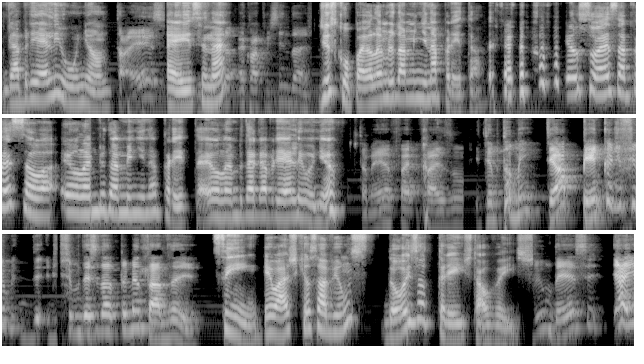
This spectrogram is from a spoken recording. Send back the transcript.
Gabriele Union. Então, é esse. É esse, né? É com a Kristen Dunst. Desculpa, eu lembro da menina preta. eu sou essa pessoa. Eu lembro da menina preta. Eu lembro da Gabriele Union. Também é- fa- faz um... E tem, também tem uma penca de filme, de, de filme desses apimentados aí. Sim, eu acho que eu só vi uns dois ou três, talvez. Vi um desse. E aí,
